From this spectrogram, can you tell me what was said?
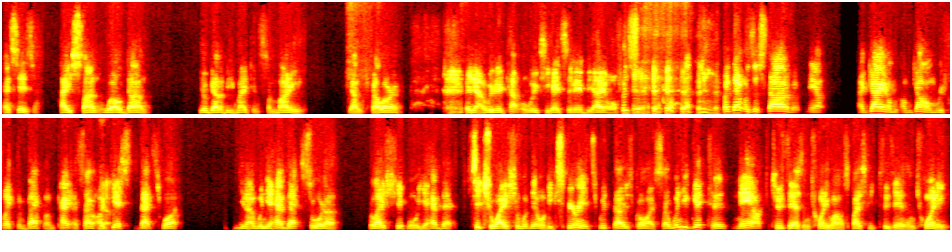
and says, "Hey son, well done. You're going to be making some money, young fella." And, you know, within a couple of weeks, he had some NBA offers. Yeah. but that was the start of it. Now, again, I'm, I'm going reflecting back on Pat. So yeah. I guess that's what, you know, when you have that sort of relationship or you have that situation with, of experience with those guys. So when you get to now, 2021, it's basically 2020,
